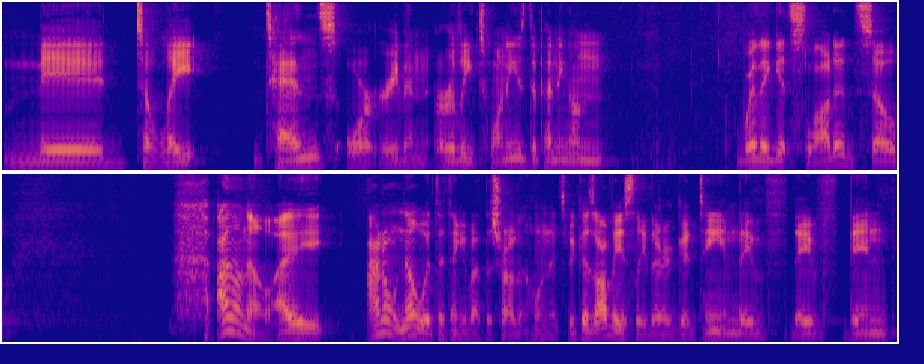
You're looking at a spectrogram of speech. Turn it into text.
mid to late 10s or, or even early 20s, depending on where they get slotted. So I don't know. I I don't know what to think about the Charlotte Hornets because obviously they're a good team. They've they've been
